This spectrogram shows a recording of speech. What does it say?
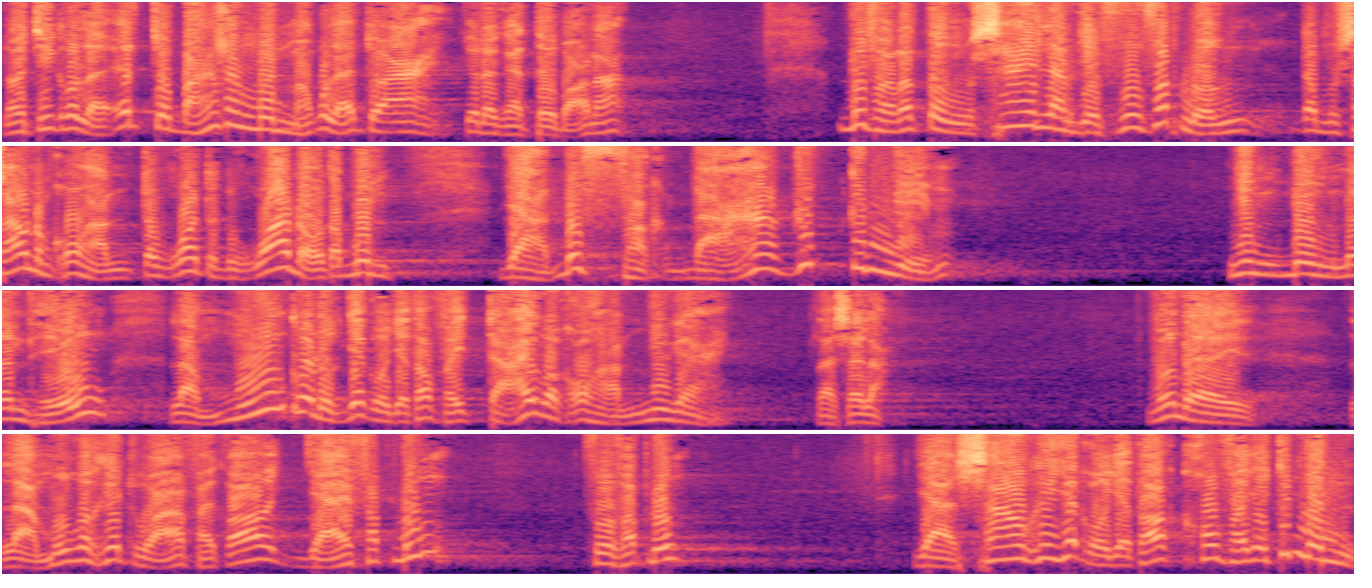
nó chỉ có lợi ích cho bản thân mình mà không có lợi ích cho ai, cho nên ngài từ bỏ nó đức phật đã từng sai làm về phương pháp luận trong sáu năm khổ hạnh trong quá trình quá độ tâm linh. Và đức phật đã rút kinh nghiệm. Nhưng đừng nên hiểu là muốn có được giác ngộ giải thoát phải trải qua khổ hạnh như ngài là sai lầm. Vấn đề là muốn có kết quả phải có giải pháp đúng, phương pháp đúng. Và sau khi giác ngộ giải thoát không phải do chính mình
